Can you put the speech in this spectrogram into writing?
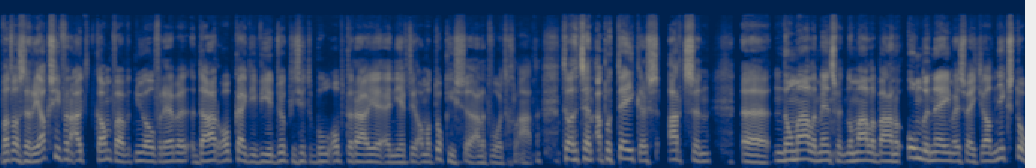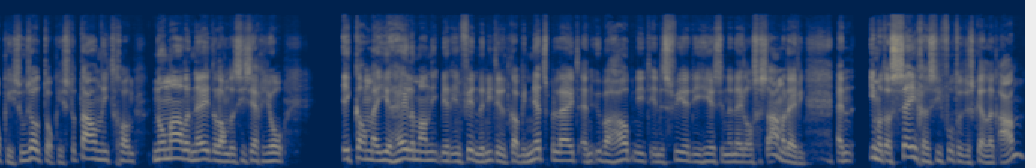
Wat was de reactie vanuit het kamp waar we het nu over hebben? Daarop, kijk, die viaduct die zit de boel op te ruien en die heeft weer allemaal tokkies eh, aan het woord gelaten. Terwijl het zijn apothekers, artsen, uh, normale mensen met normale banen, ondernemers, weet je wel. Niks tokkies. Hoezo tokkies? Totaal niet gewoon normale Nederlanders die zeggen, joh ik kan mij hier helemaal niet meer in vinden. Niet in het kabinetsbeleid en überhaupt niet in de sfeer die heerst in de Nederlandse samenleving. En iemand als Segers, die voelt het dus kennelijk aan.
